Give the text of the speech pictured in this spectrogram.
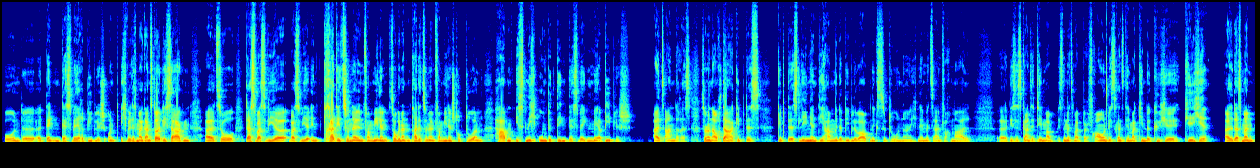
und äh, denken, das wäre biblisch. Und ich will das mal ganz deutlich sagen. Also das, was wir, was wir in traditionellen Familien, sogenannten traditionellen Familienstrukturen haben, ist nicht unbedingt deswegen mehr biblisch als anderes, sondern auch da gibt es, gibt es Linien, die haben mit der Bibel überhaupt nichts zu tun. Ne? Ich nehme jetzt einfach mal äh, dieses ganze Thema, ich nehme jetzt mal bei Frauen, dieses ganze Thema Kinderküche, Kirche, also dass man,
